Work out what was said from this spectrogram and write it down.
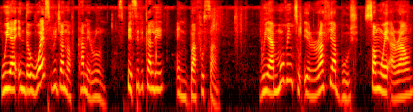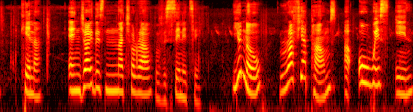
We are in the west region of Cameroon, specifically in Bafoussam. We are moving to a raffia bush somewhere around Kena. Enjoy this natural vicinity. You know, raffia palms are always in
